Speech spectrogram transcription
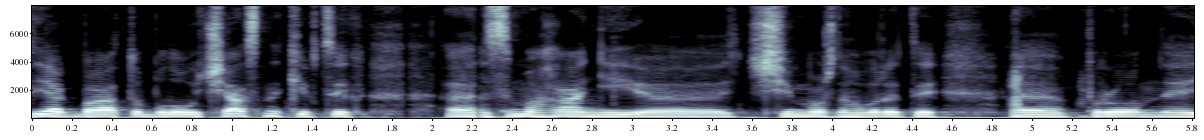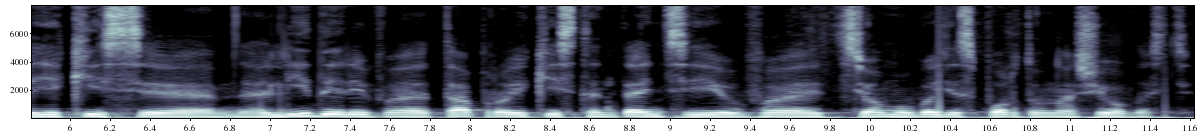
як багато було учасників цих е, змагань, е, чи можна говорити про якісь лідерів та про якісь тенденції в цьому виді спорту в нашій області?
